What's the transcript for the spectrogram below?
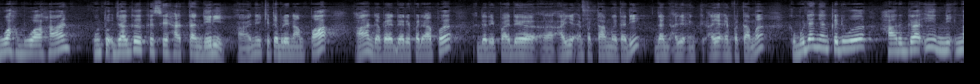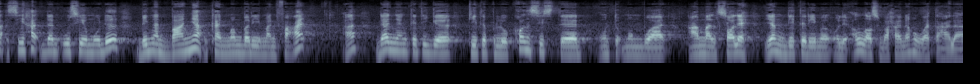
buah-buahan untuk jaga kesihatan diri. Ha ini kita boleh nampak ha, daripada, daripada apa? Daripada uh, ayat yang pertama tadi dan ayat yang, ayat yang pertama. Kemudian yang kedua, hargai nikmat sihat dan usia muda dengan banyakkan memberi manfaat. Ha, dan yang ketiga, kita perlu konsisten untuk membuat amal soleh yang diterima oleh Allah Subhanahu wa taala.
